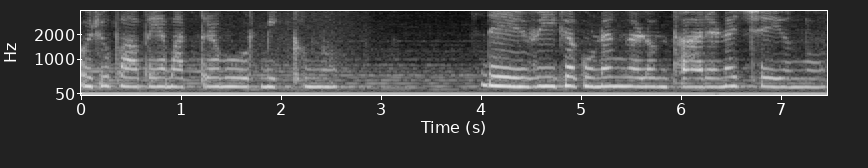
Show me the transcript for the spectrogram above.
ഒരു ബാബയെ മാത്രം ഓർമ്മിക്കുന്നു. ദൈവിക ഗുണങ്ങളും ധാരണ ചെയ്യുന്നു.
